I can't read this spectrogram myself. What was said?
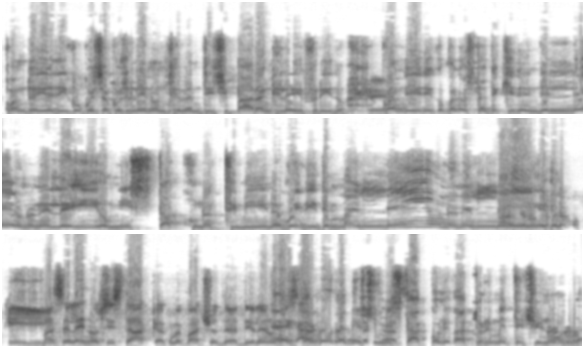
quando io dico questa cosa, lei non deve anticipare, anche lei Frido. Sì. Quando io dico, ve lo state chiedendo, è lei lei o non è lei? Io mi stacco un attimino e voi dite ma è lei o non è lei? Ma se, ma se lei non si stacca, come faccio a dire? Lei non eh, stacca, allora adesso mi stacco, Levato, rimettici in onda.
